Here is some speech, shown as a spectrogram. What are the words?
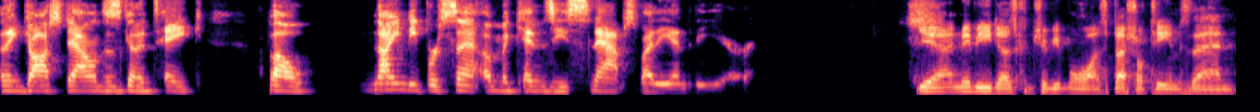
I think Josh Downs is going to take about 90% of McKenzie's snaps by the end of the year. Yeah, and maybe he does contribute more on special teams than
